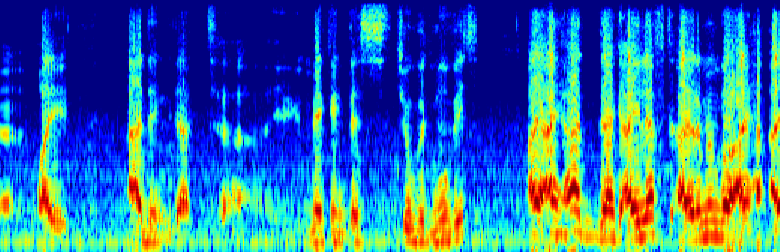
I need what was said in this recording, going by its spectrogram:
uh, by adding that uh, making this stupid movies. I, I had like I left. I remember I I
